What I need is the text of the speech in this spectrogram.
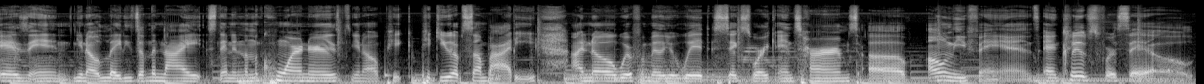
as in you know ladies of the night standing on the corners you know pick pick you up somebody. I know we're familiar with sex work in terms of onlyfans and clips for sale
